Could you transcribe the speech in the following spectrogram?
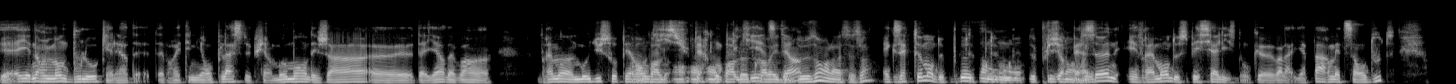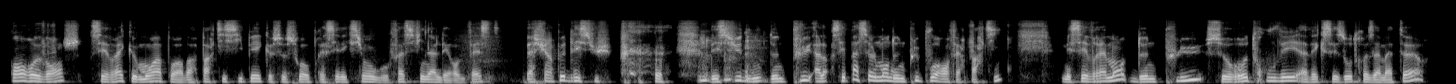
y a énormément de boulot qui a l'air d'avoir été mis en place depuis un moment déjà. D'ailleurs, d'avoir un vraiment un modus operandi on super compliqué. On parle de travail de deux ans, là, c'est ça Exactement, de, de, plusieurs personnes et vraiment de spécialistes. Donc euh, voilà, il n'y a pas à remettre ça en doute. En revanche, c'est vrai que moi, pour avoir participé, que ce soit aux présélections ou aux phases finales des Romfest, bah, je suis un peu déçu. déçu de, ne plus. Alors, c'est pas seulement de ne plus pouvoir en faire partie, mais c'est vraiment de ne plus se retrouver avec ces autres amateurs,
